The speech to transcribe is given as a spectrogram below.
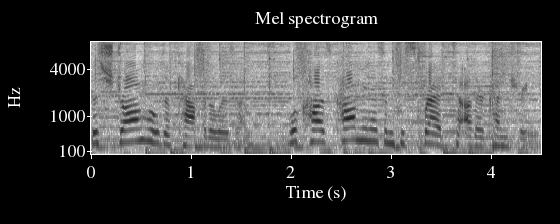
the stronghold of capitalism, will cause communism to spread to other countries.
